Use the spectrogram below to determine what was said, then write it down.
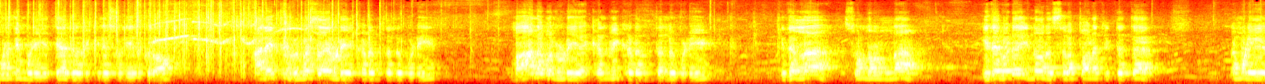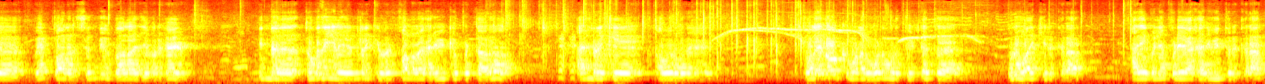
உறுதிமொழியை தேர்தல் அறிக்கையில சொல்லியிருக்கிறோம். அனைத்து விவசாயியுடைய கடன் தள்ளுபடி மாணவர்களுடைய கல்வி கடன் தள்ளுபடி இதெல்லாம் சொல்றோம்னா இதை விட இன்னொரு சிறப்பான திட்டத்தை நம்முடைய வேட்பாளர் செந்தில் பாலாஜி அவர்கள் இந்த தொகுதியில் என்றைக்கு வேட்பாளராக அறிவிக்கப்பட்டாரோ அன்றைக்கு அவர் ஒரு தொலைநோக்கு உணர்வோடு ஒரு திட்டத்தை உருவாக்கி இருக்கிறார் அதை வெளிப்படையாக அறிவித்திருக்கிறார்.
